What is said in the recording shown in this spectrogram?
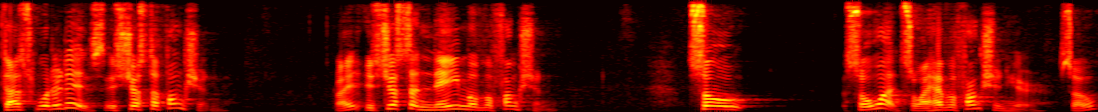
That's what it is. It's just a function, right? It's just a name of a function. So, so what? So I have a function here. So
